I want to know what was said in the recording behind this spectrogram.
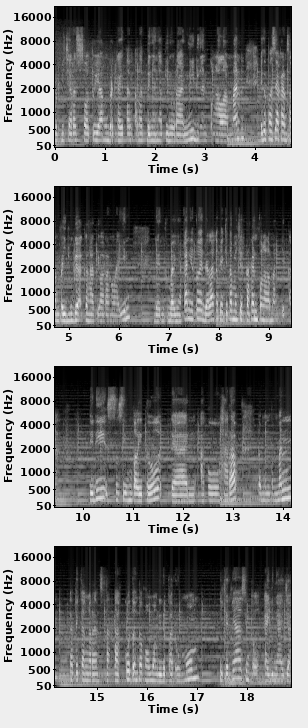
berbicara sesuatu yang berkaitan erat dengan hati nurani, dengan pengalaman, itu pasti akan sampai juga ke hati orang lain. Dan kebanyakan itu adalah ketika kita menceritakan pengalaman kita. Jadi sesimpel itu dan aku harap teman-teman ketika ngerasa takut untuk ngomong di depan umum, pikirnya simple kayak gini aja.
